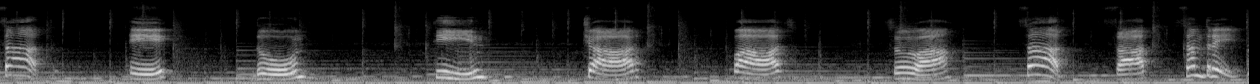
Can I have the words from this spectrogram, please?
सात, एक, दोन, तीन, चार, पाच सहा सात सात, संत्रे।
